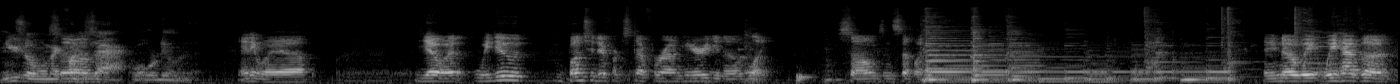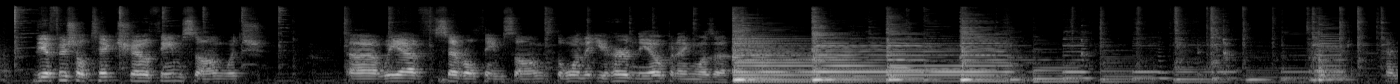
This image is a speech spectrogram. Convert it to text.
And usually we'll make So, fun um, of Zach while we're doing it. Anyway, uh, yeah, we, we do a bunch of different stuff around here. You know, like songs and stuff like. that. You know, we we have the the official Tick Show theme song, which. Uh, we have several theme songs. The one that you heard in the opening was a. And,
